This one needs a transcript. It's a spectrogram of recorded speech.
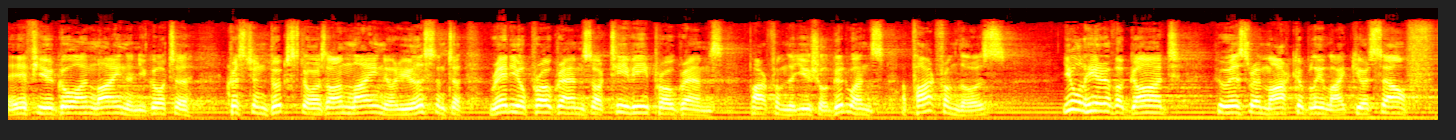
If you go online and you go to Christian bookstores online or you listen to radio programs or TV programs, apart from the usual good ones, apart from those, you will hear of a God who is remarkably like yourself.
